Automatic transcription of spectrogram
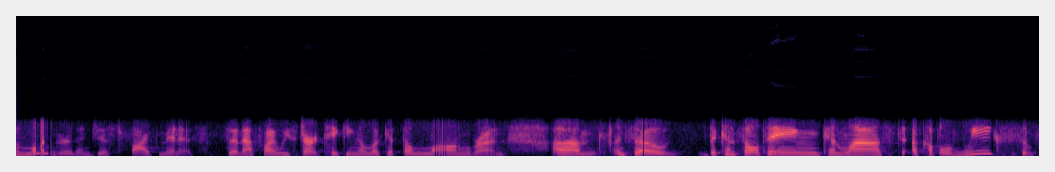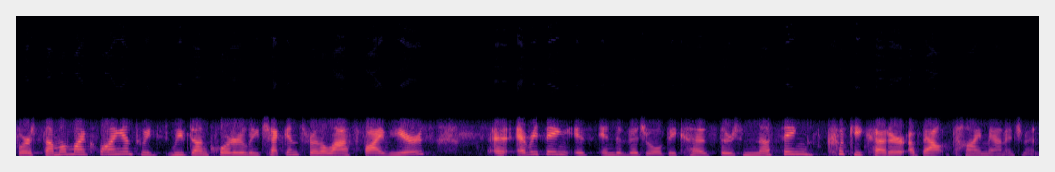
longer than just 5 minutes. So that's why we start taking a look at the long run. Um, and so the consulting can last a couple of weeks. For some of my clients we we've done quarterly check-ins for the last 5 years everything is individual because there's nothing cookie cutter about time management.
